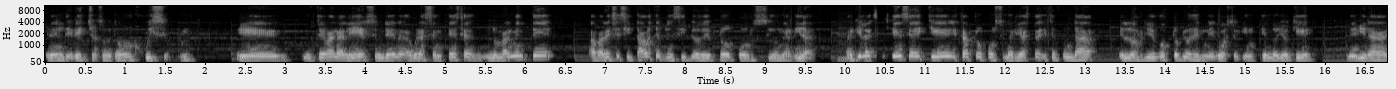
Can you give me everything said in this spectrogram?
el derecho, sobre todo en juicio. Eh, ustedes van a leer, si leen alguna sentencia, normalmente aparece citado este principio de proporcionalidad. Mm. Aquí la exigencia es que esta proporcionalidad esté, fundada en los riesgos propios del negocio, que entiendo yo que debiera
